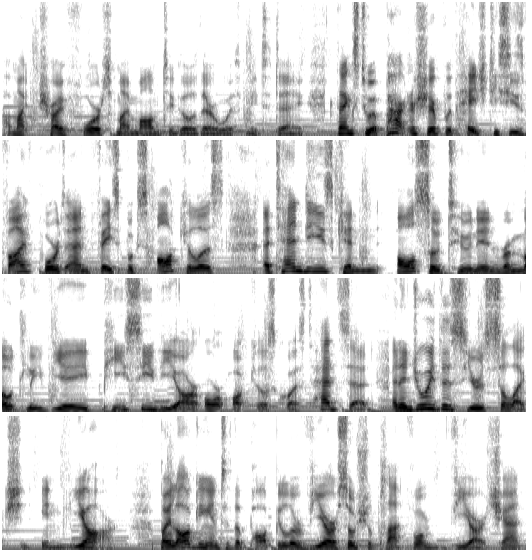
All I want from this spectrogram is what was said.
I might try force my mom to go there with me today. Thanks to a partnership with HTC's Viveport and Facebook's Oculus, attendees can also tune in remotely via PC VR or Oculus Quest headset and enjoy this year's selection in VR. By logging into the popular VR social platform, VRChat,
